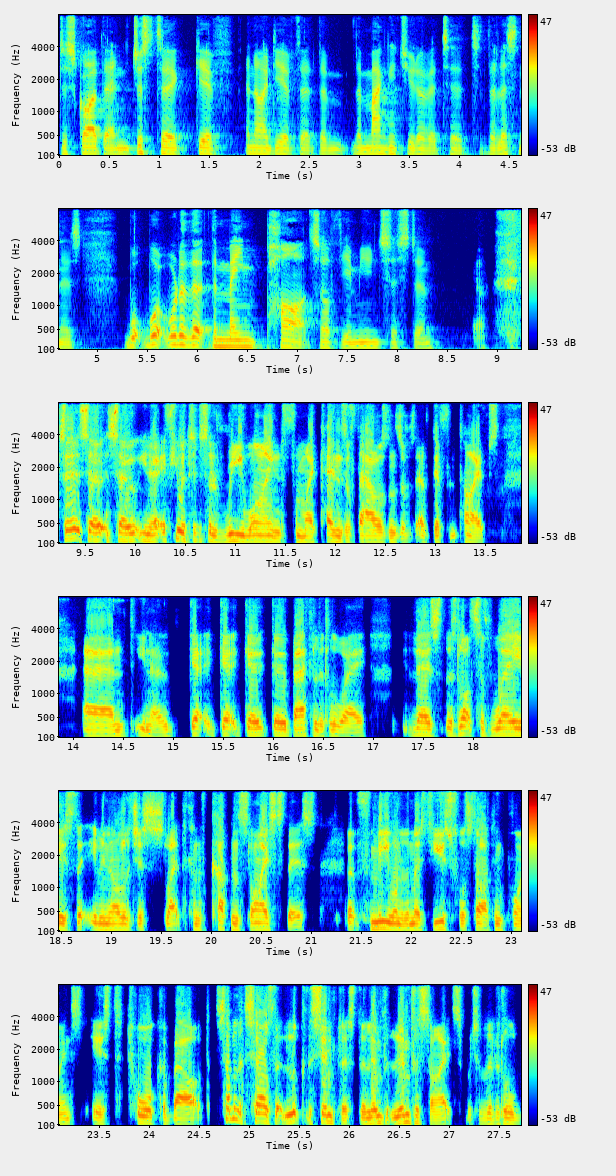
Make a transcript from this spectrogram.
described, then just to give an idea of the, the, the magnitude of it to, to the listeners, what, what, what are the, the main parts of the immune system? Yeah. So, so, so you know, if you were to sort of rewind from my tens of thousands of, of different types, and you know, get, get, go go back a little way, there's there's lots of ways that immunologists like to kind of cut and slice this. But for me, one of the most useful starting points is to talk about some of the cells that look the simplest, the lymph- lymphocytes, which are the little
